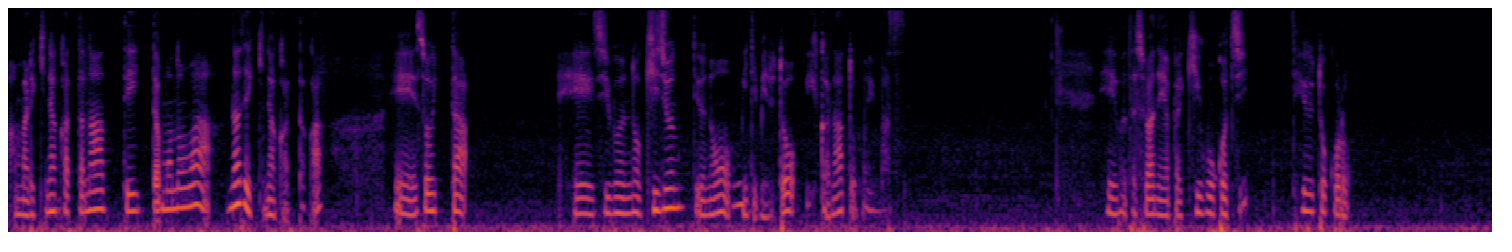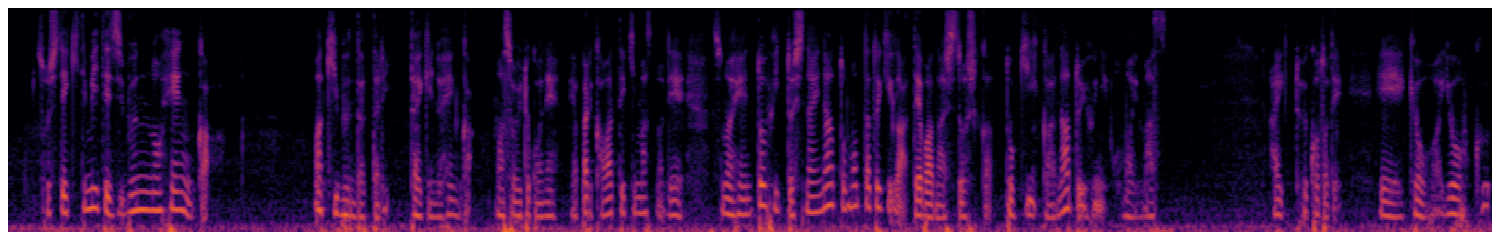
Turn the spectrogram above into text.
あんまり着なかったなっていったものは、なぜ着なかったか、えー、そういった、えー、自分の基準っていうのを見てみるといいかなと思います。え私はね、やっぱり着心地っていうところ、そして着てみて自分の変化、まあ、気分だったり体験の変化、まあ、そういうとこねやっぱり変わってきますのでその辺とフィットしないなと思った時が手放し時か時かなというふうに思います。はいということで、えー、今日は洋服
